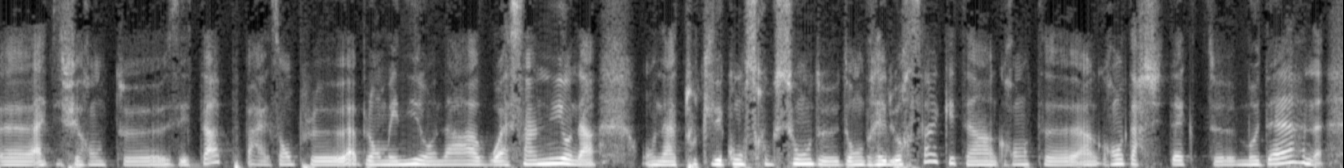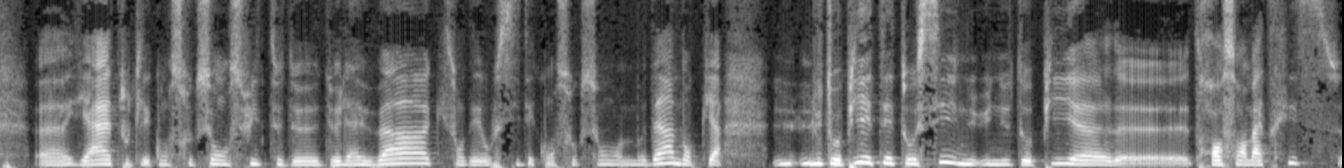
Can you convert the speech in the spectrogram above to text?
Euh, à différentes euh, étapes. Par exemple, à Blanc-Ménil, on a, ou à Saint-Denis, on a, on a toutes les constructions d'André Lursa, qui était un grand, euh, un grand architecte moderne. il y a toutes les constructions ensuite de, de l'AUA, qui sont aussi des constructions modernes. Donc, l'utopie était aussi une, utopie transformatrice,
